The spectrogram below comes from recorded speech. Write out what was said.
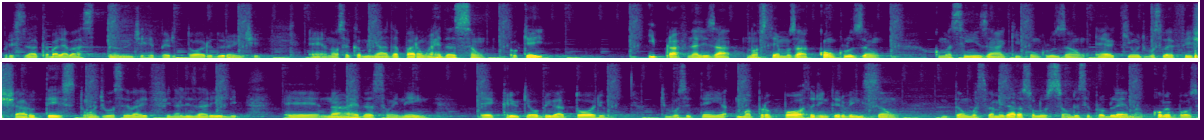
precisar trabalhar bastante repertório durante é, a nossa caminhada para uma redação, ok? E para finalizar, nós temos a conclusão. Como assim, Isaac? Conclusão. É aqui onde você vai fechar o texto, onde você vai finalizar ele. É, na redação Enem, é, creio que é obrigatório que você tenha uma proposta de intervenção. Então você vai me dar a solução desse problema, como eu posso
